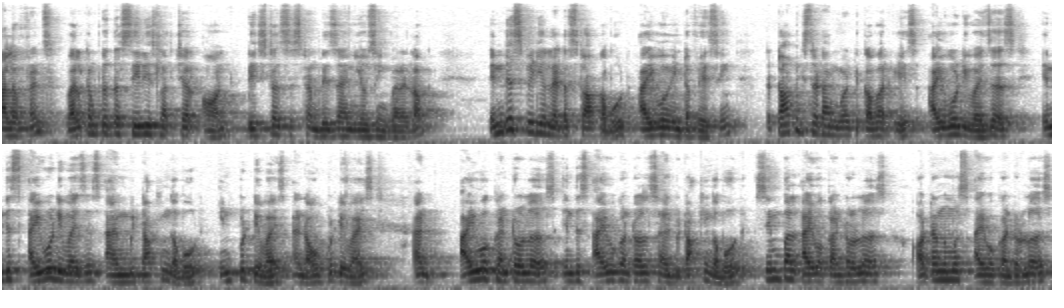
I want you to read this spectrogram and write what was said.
Hello friends, welcome to the series lecture on digital system design using Verilog. In this video, let us talk about I.O. interfacing. The topics that I am going to cover is I.O. devices. In this I.O. devices, I am be talking about input device and output device and I.O. controllers. In this I.O. controllers, I will be talking about simple I.O. controllers, autonomous I.O. controllers.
